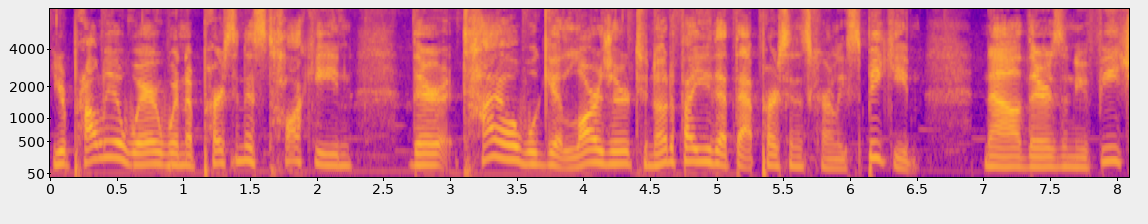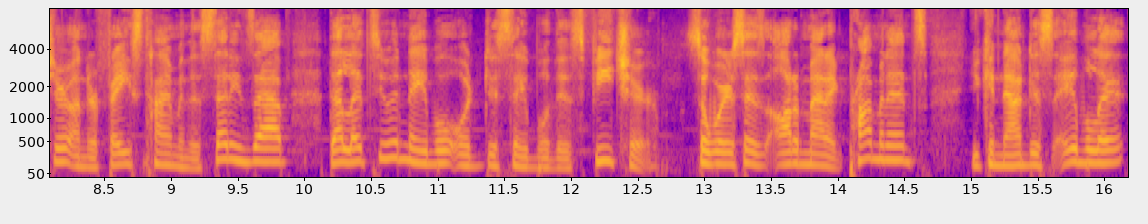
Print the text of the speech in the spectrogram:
you're probably aware when a person is talking, their tile will get larger to notify you that that person is currently speaking. Now, there's a new feature under FaceTime in the Settings app that lets you enable or disable this feature. So, where it says automatic prominence, you can now disable it.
